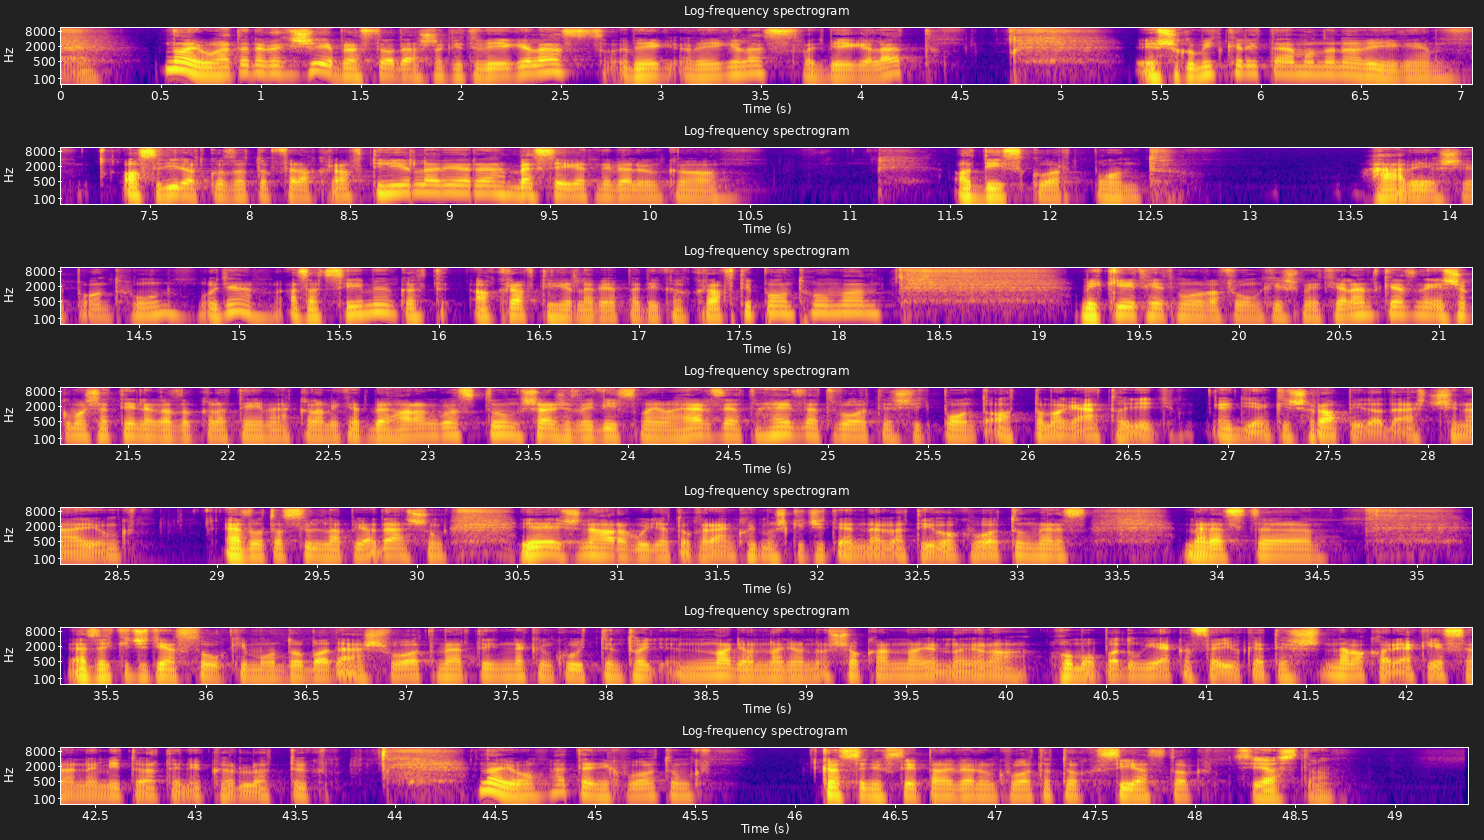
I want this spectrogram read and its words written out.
Nem. Na jó, hát ennek a kis ébresztőadásnak itt vége lesz, vége, vége lesz, vagy vége lett. És akkor mit kell itt elmondani a végén? Azt, hogy iratkozzatok fel a Crafty hírlevélre, beszélgetni velünk a, a discord.hvs.hu-n, ugye? Az a címünk, a Crafty hírlevél pedig a crafty.hu-n van. Mi két hét múlva fogunk ismét jelentkezni, és akkor most hát tényleg azokkal a témákkal, amiket beharangoztunk. Sajnos ez egy viszmajó helyzet, helyzet volt, és így pont adta magát, hogy egy, egy ilyen kis rapid adást csináljunk. Ez volt a szülnapi adásunk. Ja, és ne haragudjatok ránk, hogy most kicsit ilyen negatívok voltunk, mert ezt, mert ezt ez egy kicsit ilyen szókimondó adás volt, mert így nekünk úgy tűnt, hogy nagyon-nagyon sokan nagyon-nagyon a homokba dugják a fejüket, és nem akarják észrevenni, hogy mi történik körülöttük. Na jó, hát ennyik voltunk. Köszönjük szépen, hogy velünk voltatok. Sziasztok! Sziasztok!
